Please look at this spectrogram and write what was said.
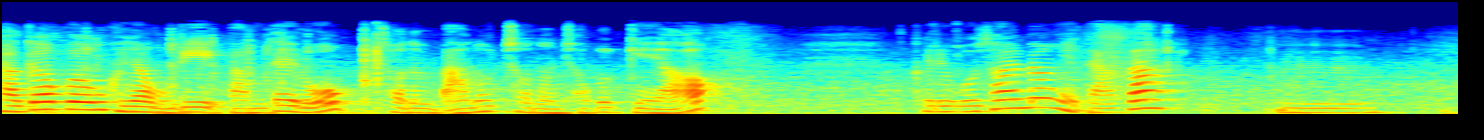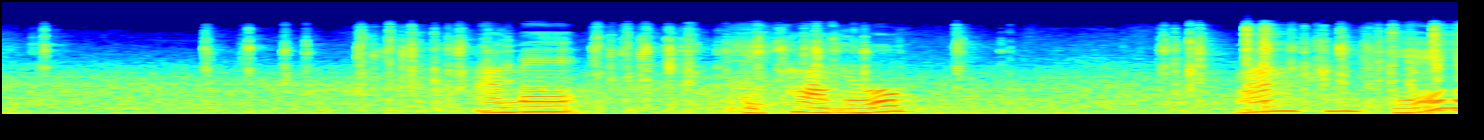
가격은 그냥 우리 맘대로 저는 15,000원 적을게요. 그리고 설명에다가 음, 아메리카노 와 함께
